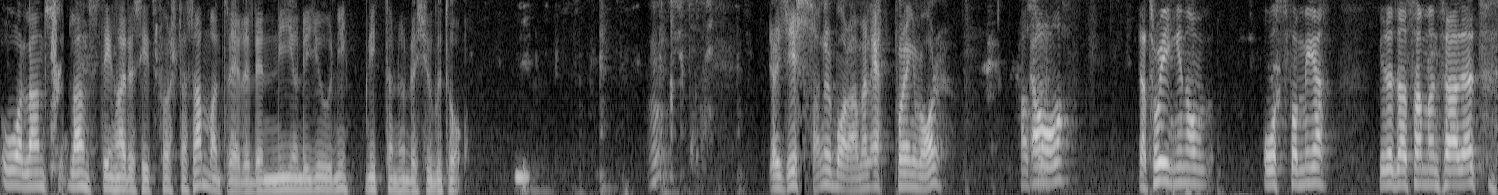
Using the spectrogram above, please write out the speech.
Ålands landsting hade sitt första sammanträde den 9 juni 1922. Jag gissar nu bara, men ett poäng var. Hasse? Ja, jag tror ingen av oss var med vid det där sammanträdet.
